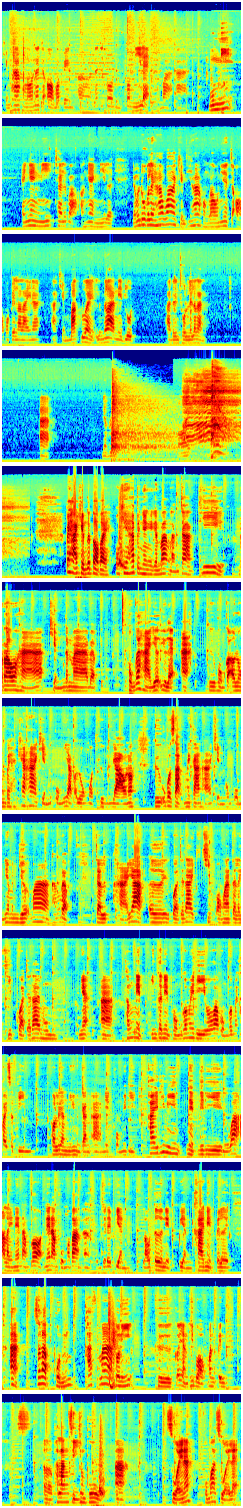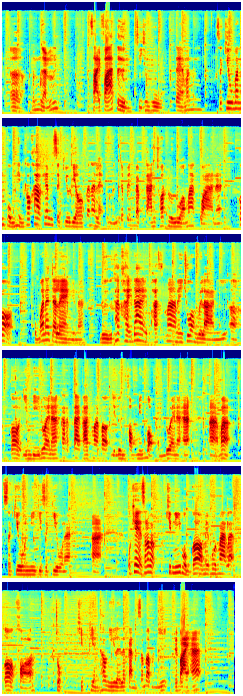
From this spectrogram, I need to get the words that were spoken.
เข็ม 5 ของเราน่าจะออกมาเป็น เอ่อ น่าจะต้นต้นนี้แหละผมว่า อ่า มุมนี้ไอ้แง่งนี้ใช่หรือเปล่าอะแง่งนี้เลย เดี๋ยวมาดูกันเลยฮะว่าเข็มที่ 5 ของเราเนี่ยจะออกมาเป็นอะไรนะอะเข็มบั๊กด้วยหรือไม่ว่าเน็ตหลุดอะเดินชนเลยแล้วกัน อะเรียบร้อยร้อยไปหาเข็มกันต่อไปโอเคฮะเป็นยังไงกันบ้างหลังจากที่เราหาเข็มกันมาแบบ ผมก็หาเยอะอยู่แหละอะ คือผมก็เอาลงไปแค่5เข็มผมไม่อยากเอาลงหมดคือมันยาวเนาะคืออุปสรรคในการหาเข็มของผมเนี่ยมันเยอะมากทั้งแบบจะหายากเอยกว่าจะได้คลิปออกมาแต่ละคลิปกว่าจะได้มุมเนี้ยอะทั้งเน็ตอินเทอร์เน็ตผมก็ไม่ดีเพราะว่าผมก็ไม่ค่อยสตรีมเพราะเรื่องนี้เหมือนกันอ่าเน็ตผมไม่ดี ใครที่มีเน็ตดีๆ หรือว่าอะไรแนะนำก็แนะนำผมมาบ้างเออผมจะได้เปลี่ยนเราเตอร์เน็ตเปลี่ยนคลายเน็ตไปเลยอะสำหรับผลพลาสมาตัวนี้คือก็อย่างที่บอกมันเป็น ออพลังสีชมพูอะสวยนะ ผมว่าสวยแหละ เออ มันเหมือนสายฟ้าตื่นสีชมพู แต่มันสกิลมันผมเห็นคร่าวๆแค่มีสกิลเดียวก็นั่นแหละเหมือนจะเป็นแบบการช็อตรัวๆมากกว่านะ ก็ผมว่าน่าจะแรงอยู่นะ หรือถ้าใครได้พลาสมาในช่วงเวลานี้เออก็ยินดีด้วยนะ ถ้าได้พลาสมาก็อย่าลืมคอมเมนต์บอกผมด้วยนะฮะ อ่าว่าสกิลมันมีกี่สกิลนะ อ่า โอเคสำหรับคลิปนี้ผมก็ไม่พูดมากแล้ว ก็ขอจบ ลิปเพียงเท่านี้เลยแล้วกันสำหรับวันนี้บ๊ายบายฮะ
